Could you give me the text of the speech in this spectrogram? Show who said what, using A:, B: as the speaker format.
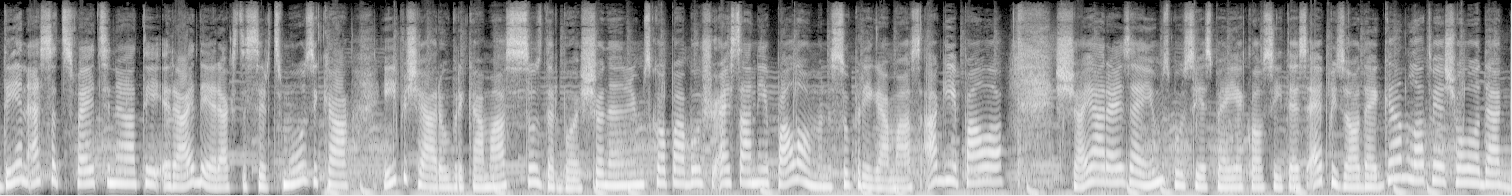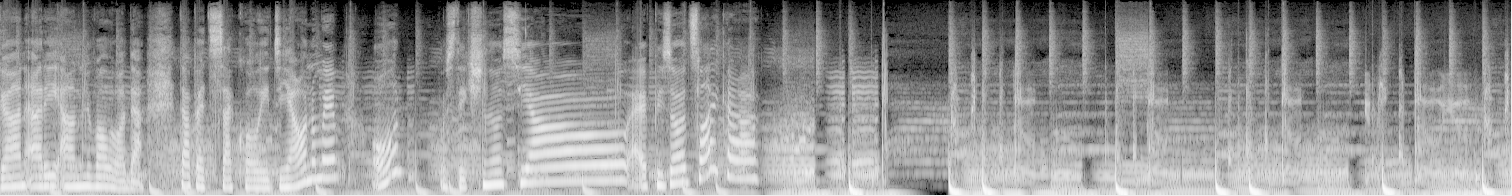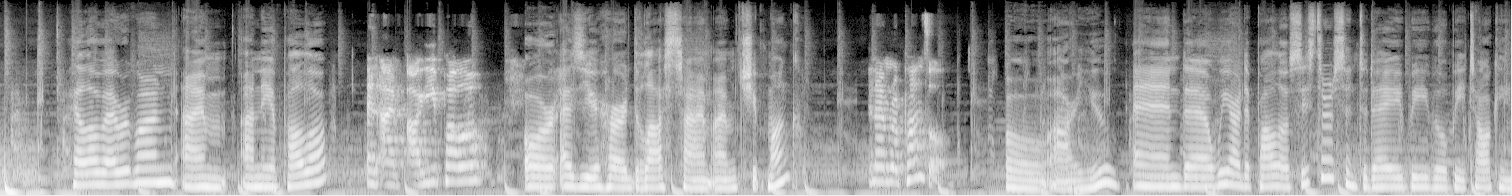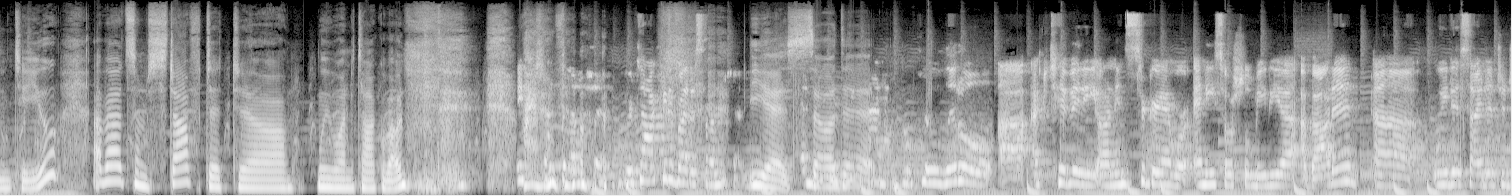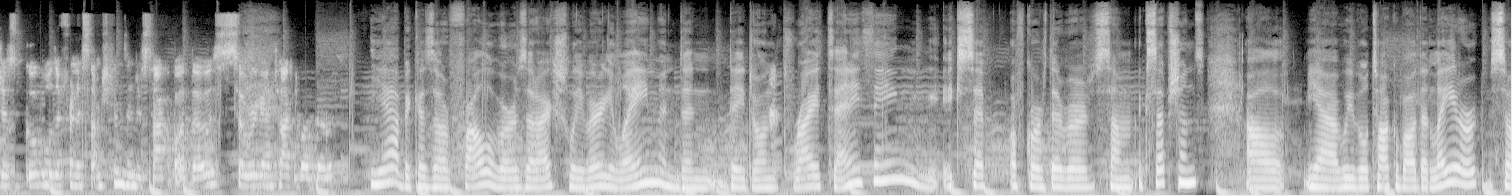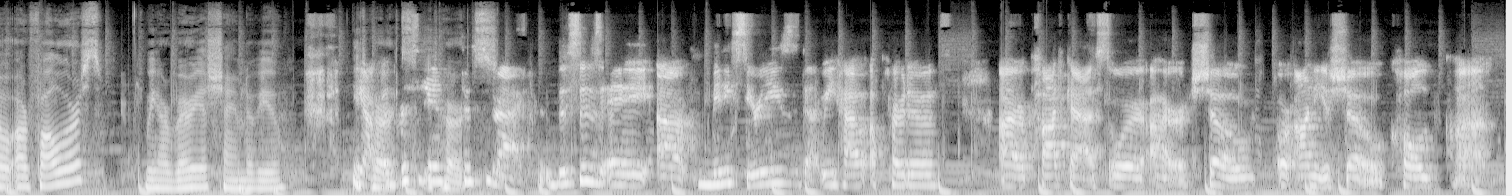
A: Labdien, esat sveicināti raidieraksta sirds mūzikā, īpašajā rubrikā Māsas uzdarbojas. Šodien ar jums kopā būšu es Anija Palo, mana suprīgā māsa Agija Palo. Šajā reizē jums būs iespēja ieklausīties epizodē gan latviešu valodā, gan arī angļu valodā. Tāpēc seko līdz jaunumiem un uz tikšanos jau epizodes laikā! Hello, everyone. I'm Ania Apollo.
B: And I'm Agi Apollo.
A: Or, as you heard the last time, I'm Chipmunk.
B: And I'm Rapunzel.
A: Oh, are you? And uh, we are the Paulo sisters, and today we will be talking to you about some stuff that uh, we want to talk about.
B: We're talking about assumption.
A: Yes.
B: And
A: so the
B: so little uh, activity on Instagram or any social media about it, uh, we decided to just Google different assumptions and just talk about those. So we're going to talk about those.
A: yeah, because our followers are actually very lame, and then they don't write anything except, of course, there were some exceptions. I'll yeah, we will talk about that later. So our followers. We are very ashamed of you. It
B: yeah,
A: hurts.
B: but this
A: it
B: is
A: hurts.
B: Distract. This is a uh, mini series that we have a part of our podcast or our show or Anya's show called um,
